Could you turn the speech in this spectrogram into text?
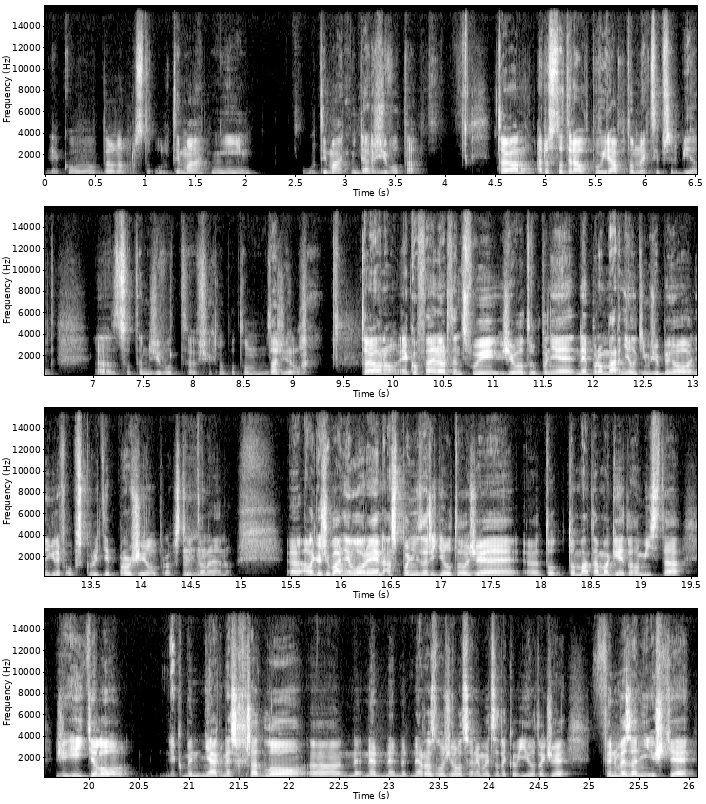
jako byl naprosto ultimátní, ultimátní dar života. To jo, no. A dost to teda odpovídá, potom nechci předbíhat, eh, co ten život všechno potom zažil. To jo, no. Jako Fénor ten svůj život úplně nepromarnil tím, že by ho někde v obskuritě prožil, prostě mm-hmm. to ne, no. Eh, Ale každopádně Lorien aspoň zařídil to, že eh, to, to má ta magie toho místa, že její tělo jakoby nějak neschřadlo, eh, ne, ne, ne, nerozložilo se nebo něco takového, takže Finve za ní ještě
